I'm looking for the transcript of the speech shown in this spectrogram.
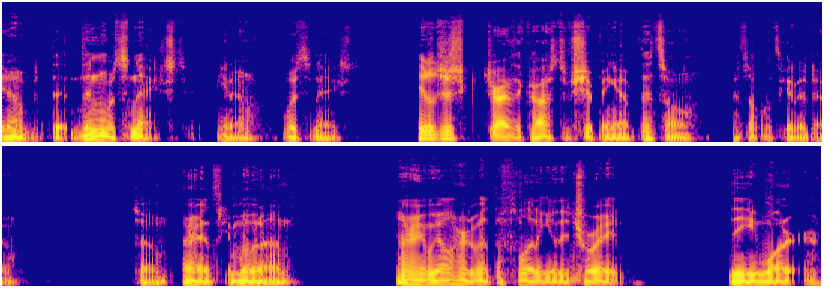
you know, th- then what's next? You know, what's next? It'll just drive the cost of shipping up. That's all. That's all it's to do. So, all right, let's get moving on. All right, we all heard about the flooding in Detroit. The water,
